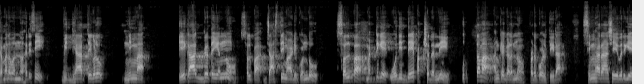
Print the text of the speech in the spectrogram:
ಗಮನವನ್ನು ಹರಿಸಿ ವಿದ್ಯಾರ್ಥಿಗಳು ನಿಮ್ಮ ಏಕಾಗ್ರತೆಯನ್ನು ಸ್ವಲ್ಪ ಜಾಸ್ತಿ ಮಾಡಿಕೊಂಡು ಸ್ವಲ್ಪ ಮಟ್ಟಿಗೆ ಓದಿದ್ದೇ ಪಕ್ಷದಲ್ಲಿ ಉತ್ತಮ ಅಂಕಗಳನ್ನು ಪಡ್ಕೊಳ್ತೀರಾ? ಸಿಂಹರಾಶಿಯವರಿಗೆ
